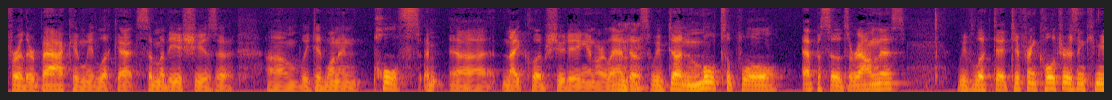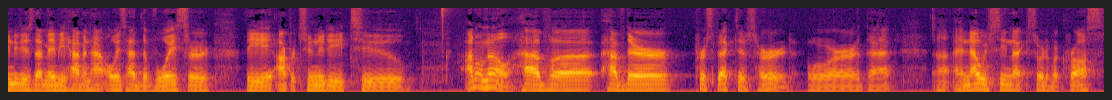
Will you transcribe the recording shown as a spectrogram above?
further back and we look at some of the issues, uh, um, we did one in Pulse um, uh, nightclub shooting in Orlando. So we've done multiple episodes around this. We've looked at different cultures and communities that maybe haven't ha- always had the voice or the opportunity to, I don't know, have uh, have their perspectives heard, or that. Uh, and now we've seen that sort of across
